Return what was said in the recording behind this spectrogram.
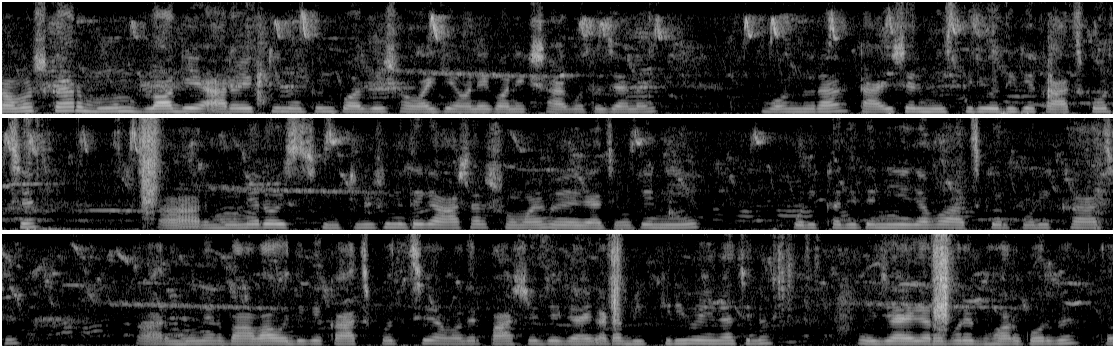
নমস্কার, মুন ব্লগে আরও একটি নতুন পর্বে সবাইকে অনেক অনেক স্বাগত জানাই। বন্ধুরা, টাইসের মিস্ত্রি ওদিকে কাজ করছে আর মুনেরও টিউশনি থেকে আসার সময় হয়ে গেছে। ওকে নিয়ে পরীক্ষা দিতে নিয়ে যাব, আজকে ওর পরীক্ষা আছে। আর মুনের বাবা ওদিকে কাজ করছে, আমাদের পাশে যে জায়গাটা বিক্রি হয়ে গেছিল, ওই জায়গার উপরে ঘর করবে। তো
